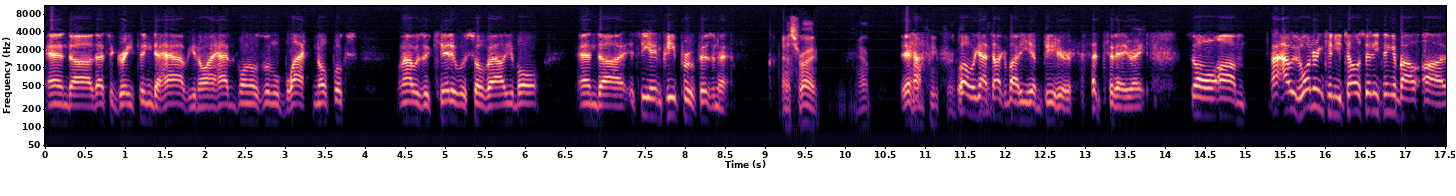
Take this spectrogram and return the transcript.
and uh, that's a great thing to have. You know, I had one of those little black notebooks when I was a kid. It was so valuable, and uh, it's EMP proof, isn't it? That's right. Yep. Yeah. Well, we got to talk about EMP here today, right? So, um, I, I was wondering, can you tell us anything about uh,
